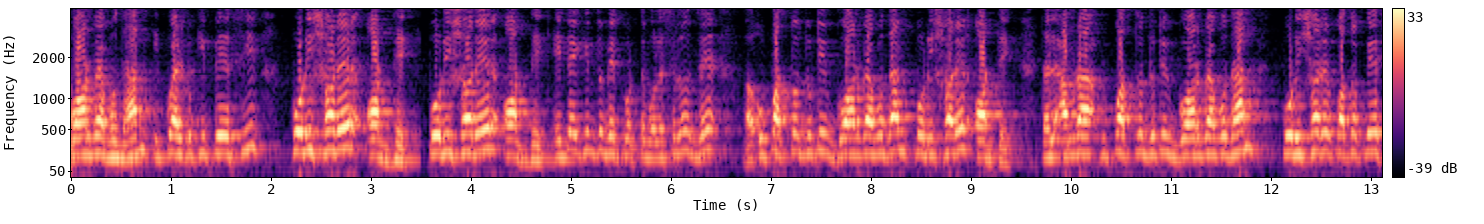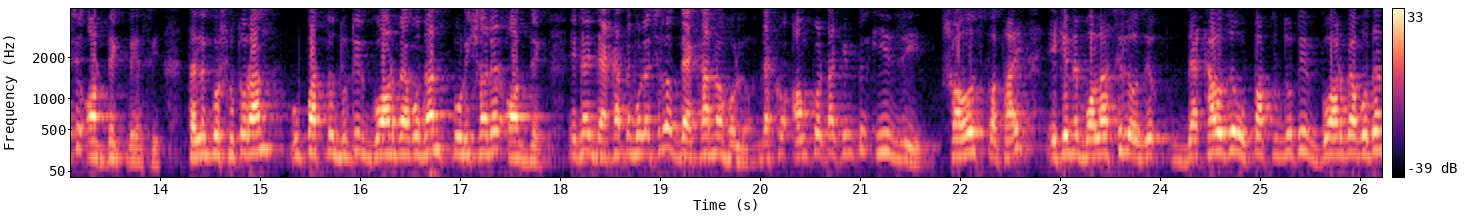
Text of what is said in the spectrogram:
গড় ব্যবধান ইকুয়াল টু কি পেয়েছি? পরিসরের অর্ধেক। পরিসরের অর্ধেক। এটাই কিন্তু বের করতে বলেছিল যে উপাত্ত দুটির গড় ব্যবধান পরিসরের অর্ধেক। তাহলে আমরা উপাত্ত দুটির গড় ব্যবধান পরিসরের কত পেয়েছি? অর্ধেক পেয়েছি। তাহলে লিখব, সুতরাং উপাত্ত দুটির গড় ব্যবধান পরিসরের অর্ধেক। এটাই দেখাতে বলেছিল, দেখানো হলো। দেখো, অঙ্কটা কিন্তু ইজি সহজ কথায় এখানে বলা ছিল যে, দেখাও যে উপাত্ত দুটির গড় ব্যবধান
